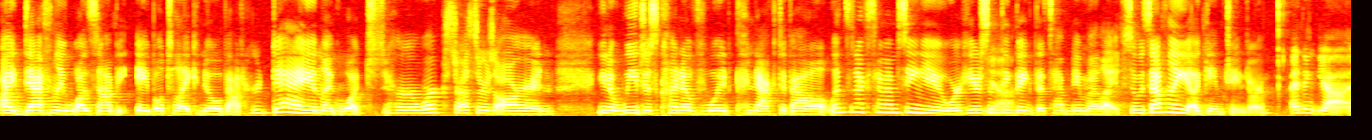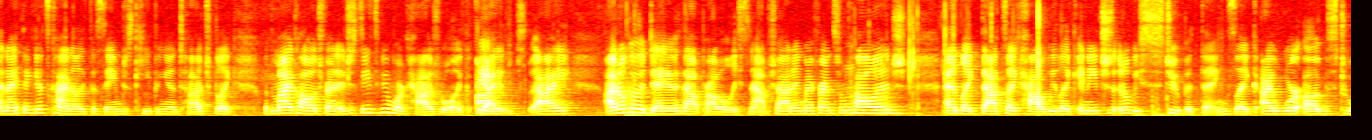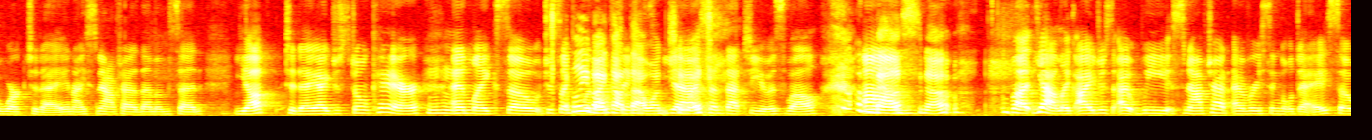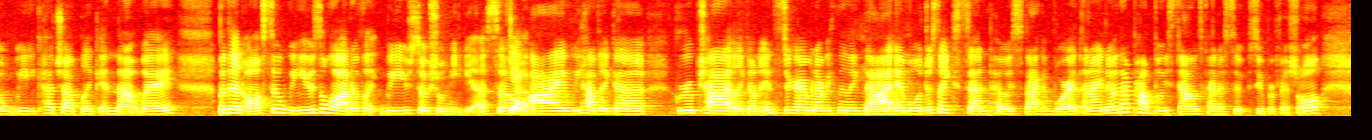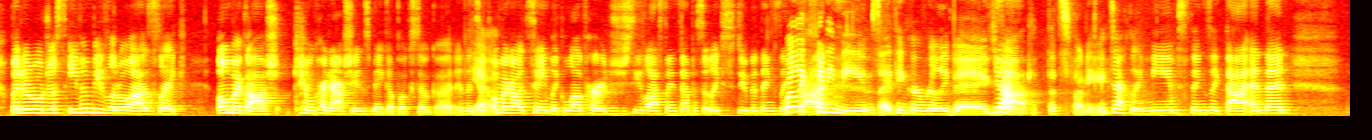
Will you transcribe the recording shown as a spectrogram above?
I definitely was not able to like know about her day and like mm-hmm. what her work stressors are and you know, we just kind of would connect about when's the next time I'm seeing you or here's something Yeah. big that's happening in my life. So it's definitely a game changer. I think yeah, and I think it's kind of like the same, just keeping in touch. But like with my college friend, it just needs to be more casual. Like Yeah. I, I, I don't go a day without probably Snapchatting my friends from mm-hmm. college, and like that's like how we like, and each it'll be stupid things. Like I wore Uggs to work today, and I Snapchatted them and said, "Yup, today I just don't care." And like so, just like believe I got that one, too. Yeah, I sent that to you as well. A Um, mass snap. but yeah like i just I, we snapchat every single day so we catch up like in that way but then also we use a lot of like we use social media so Yeah. i we have like a group chat like on instagram and everything like that Mm-hmm. and we'll just like send posts back and forth and i know that probably sounds kind of su- superficial but it'll just even be little as like oh my gosh kim kardashian's makeup looks so good and it's like oh my god same like love her did you see last night's episode like stupid things like that. or like that funny memes, I think are really big. Yeah. Like, that's funny. Exactly, memes, things like that. And then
